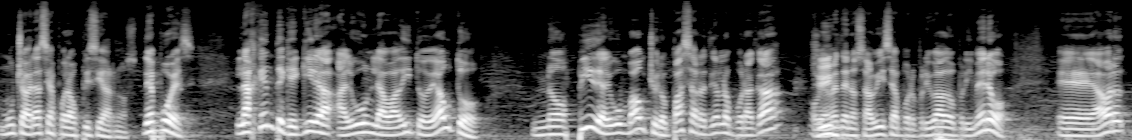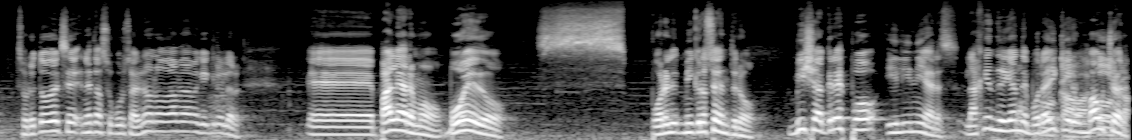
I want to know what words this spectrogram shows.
muchas gracias por auspiciarnos. Después, la gente que quiera algún lavadito de auto, nos pide algún voucher o pasa a retirarlo por acá. Sí. Obviamente nos avisa por privado primero. Eh, a ver, sobre todo en estas sucursales. No, no, dame, dame que quiero leer. Eh, Palermo, Boedo, por el microcentro, Villa Crespo y Liniers. La gente que ande por ahí quiere un voucher.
